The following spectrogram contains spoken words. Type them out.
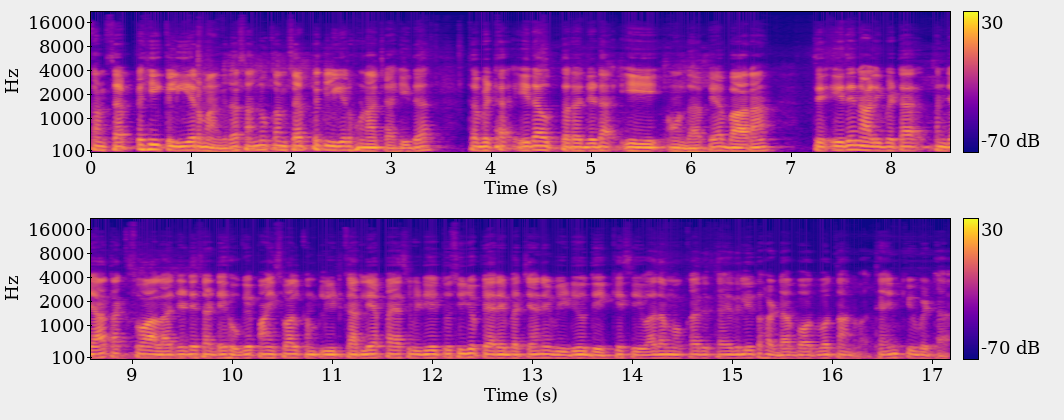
ਕਨਸੈਪਟ ਹੀ ਕਲੀਅਰ ਮੰਗਦਾ, ਸਾਨੂੰ ਕਨਸੈਪਟ ਕਲੀਅਰ ਹੋਣਾ ਚਾਹੀਦਾ। ਤਾਂ ਬੇਟਾ ਇਹਦਾ ਉੱਤਰ ਹੈ ਜਿਹੜਾ A ਆਉਂਦਾ ਪਿਆ 12 ਤੇ ਇਹਦੇ ਨਾਲ ਹੀ ਬੇਟਾ 50 ਤੱਕ ਸਵਾਲ ਆ ਜਿਹੜੇ ਸਾਡੇ ਹੋ ਗਏ, ਪੰਜ ਸਵਾਲ ਕੰਪਲੀਟ ਕਰ ਲਏ। ਆਪਾਂ ਇਸ ਵੀਡੀਓ 'ਚ। ਤੁਸੀਂ ਜੋ ਪਿਆਰੇ ਬੱਚਿਆਂ ਨੇ ਵੀਡੀਓ ਦੇਖ ਕੇ ਸੇਵਾ ਦਾ ਮੌਕਾ ਦਿੱਤਾ, ਇਹਦੇ ਲਈ ਤੁਹਾਡਾ ਬਹੁਤ ਬਹੁਤ ਧੰਨਵਾਦ। ਥੈਂਕ ਯੂ ਬੇਟਾ।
